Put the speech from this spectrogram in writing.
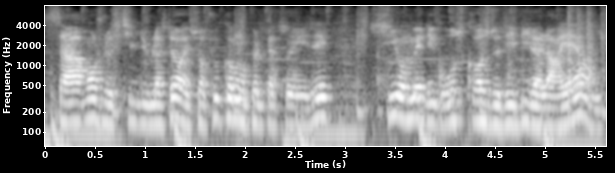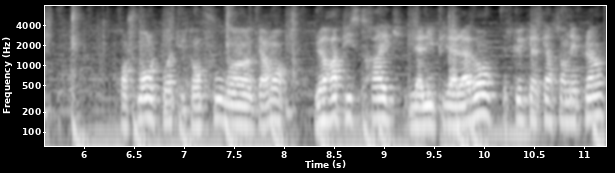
ça arrange le style du blaster, et surtout, comme on peut le personnaliser, si on met des grosses crosses de débile à l'arrière, franchement, le poids, tu t'en fous, hein, clairement. Le Rapid Strike, il a les piles à l'avant. Est-ce que quelqu'un s'en est plein?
